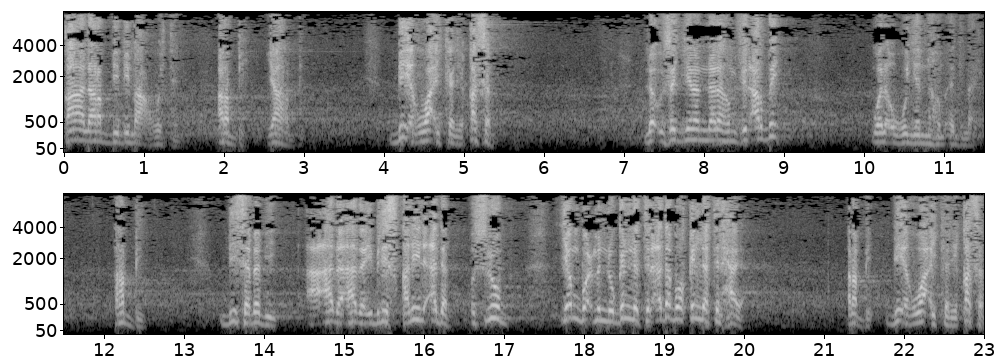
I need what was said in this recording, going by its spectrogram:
قال ربي بما أغويتني ربي يا ربي بإغوائك لي قسم لأزينن لهم في الأرض ولأغوينهم أجمعين. ربي بسبب هذا هذا إبليس قليل أدب أسلوب ينبع منه قلة الأدب وقلة الحياة. ربي بإغوائك لي قسم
